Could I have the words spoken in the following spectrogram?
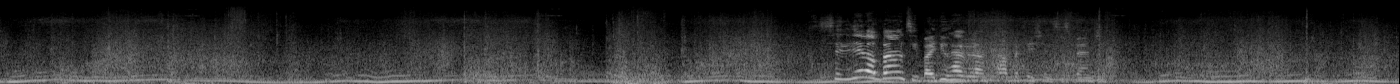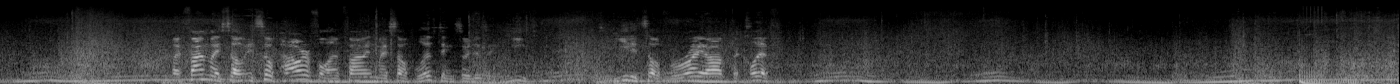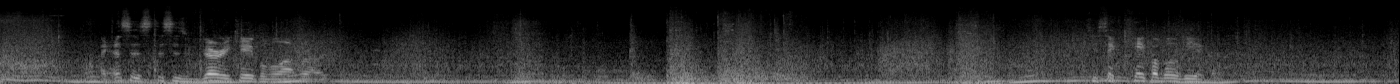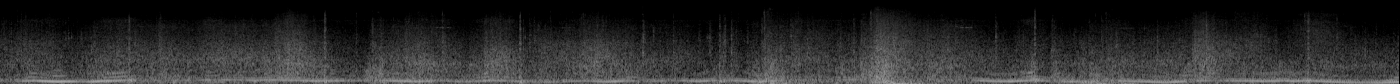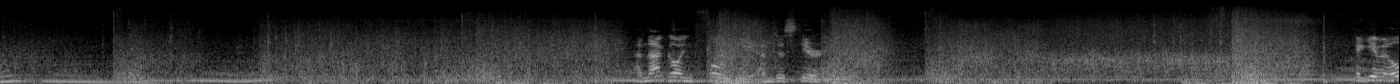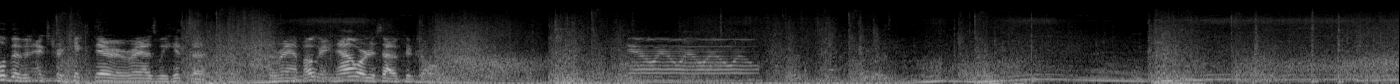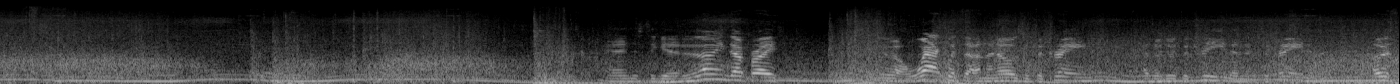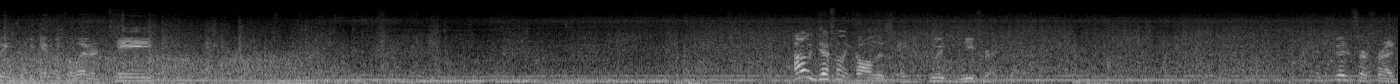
It's a little bouncy, but I do have it on competition suspension. I find myself, it's so powerful, I'm finding myself lifting so it doesn't heat. It itself right off the cliff. this is this is very capable off-road. It's a capable vehicle. I'm not going full heat, I'm just steering. I give it a little bit of an extra kick there right as we hit the, the ramp. Okay, now we're just out of control. And just to get it lined up right, we're gonna whack with the, on the nose with the train, as we do with the tree, then there's the train, other things that begin with the letter T. I would definitely call this a good defrag car. It's good for Fred.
